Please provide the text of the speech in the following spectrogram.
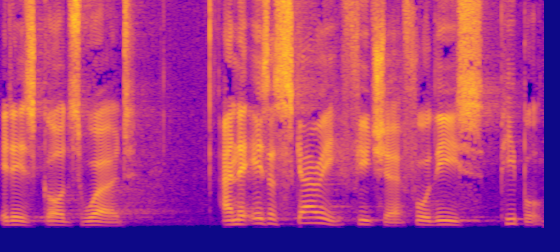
it is God's word. And it is a scary future for these people.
